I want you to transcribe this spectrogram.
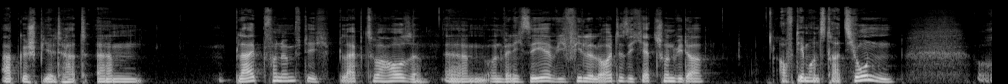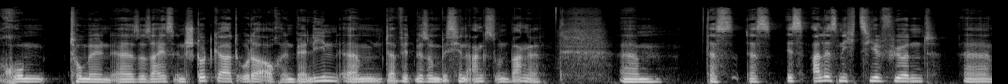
abgespielt hat, ähm, bleibt vernünftig, bleibt zu Hause. Ähm, und wenn ich sehe, wie viele Leute sich jetzt schon wieder auf Demonstrationen rumtummeln, also sei es in Stuttgart oder auch in Berlin, ähm, da wird mir so ein bisschen Angst und Bange. Ähm, das, das ist alles nicht zielführend. Äh,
